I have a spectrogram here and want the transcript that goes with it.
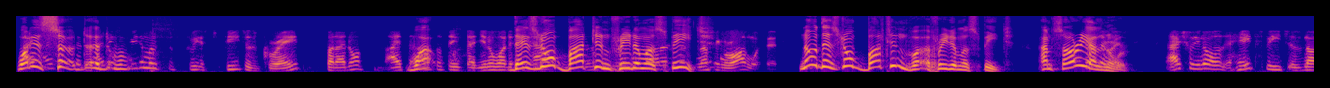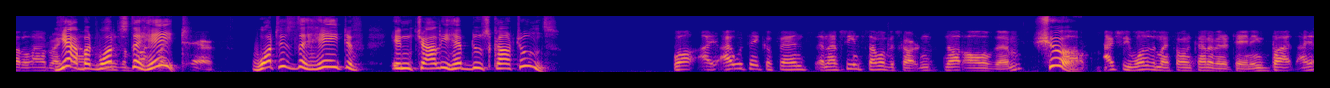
what I- is I so? uh, freedom of speech is great, but I don't. I also think that you know what? There's no have- but in freedom of nothing wrong with it, speech. there's Nothing wrong with it. no, there's no but in freedom of speech. I'm sorry, Al Noor. Actually, no. Hate speech is not allowed right Yeah, now. but what's the but right hate? What is the hate of in Charlie Hebdo's cartoons? Well, I, I would take offense, and I've seen some of his cartoons, not all of them. Sure. Uh, actually, one of them I found kind of entertaining, but I,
